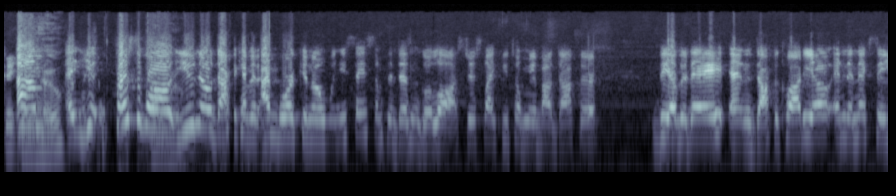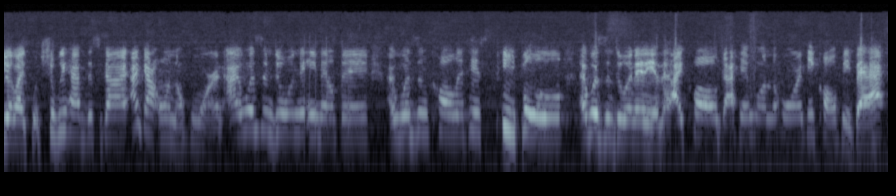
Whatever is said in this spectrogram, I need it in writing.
Because- Um, who? uh, you, first of all, Ruth. you know, Dr. Kevin, I'm working on when you say something doesn't go lost, just like you told me about Dr. the other day and Dr. Claudio, and the next thing you're like, should we have this guy? I got on the horn. I wasn't doing the email thing. I wasn't calling his people. I wasn't doing any of that. I called, got him on the horn. He called me back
